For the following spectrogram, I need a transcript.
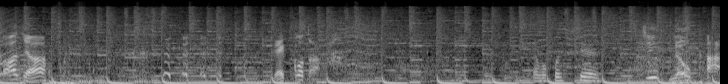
꺼져 내 거다 자 먹고 싶지. 쭉 아.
